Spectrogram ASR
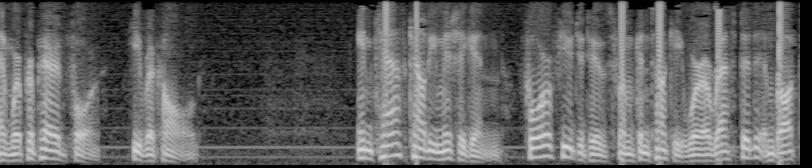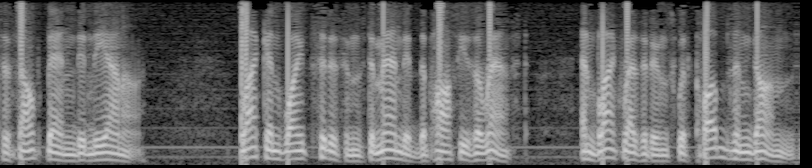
and were prepared for, he recalled. In Cass County, Michigan, four fugitives from Kentucky were arrested and brought to South Bend, Indiana. Black and white citizens demanded the posse's arrest, and black residents with clubs and guns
